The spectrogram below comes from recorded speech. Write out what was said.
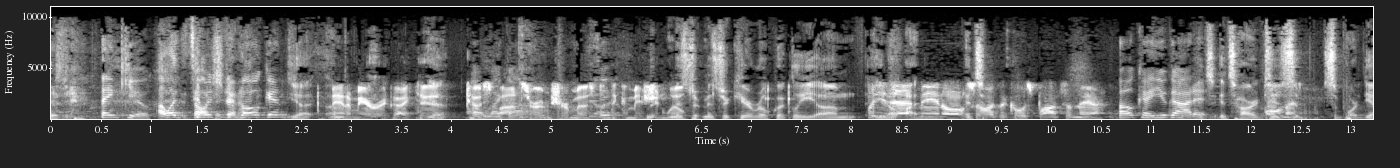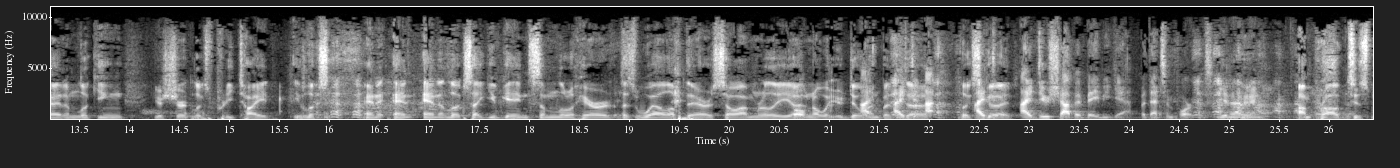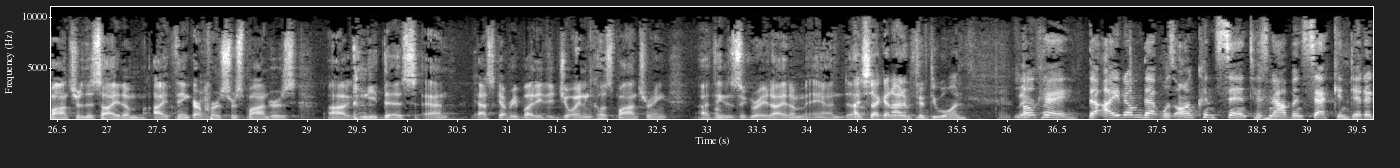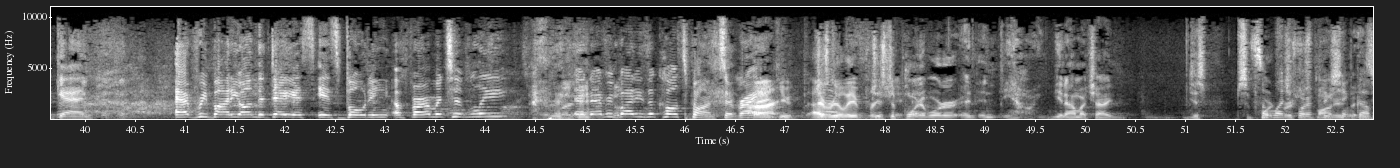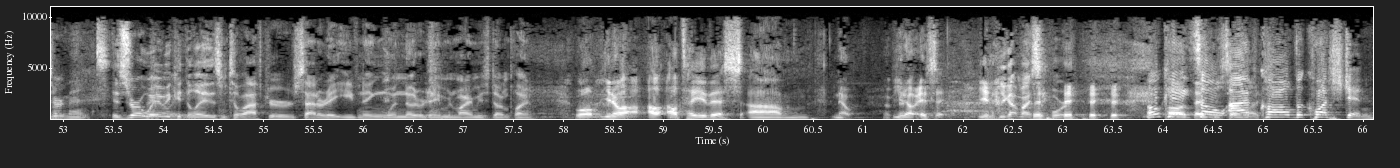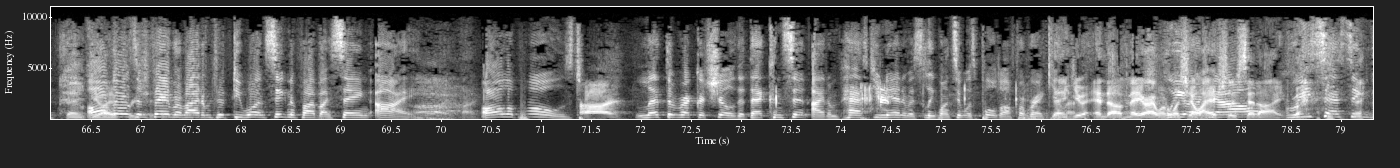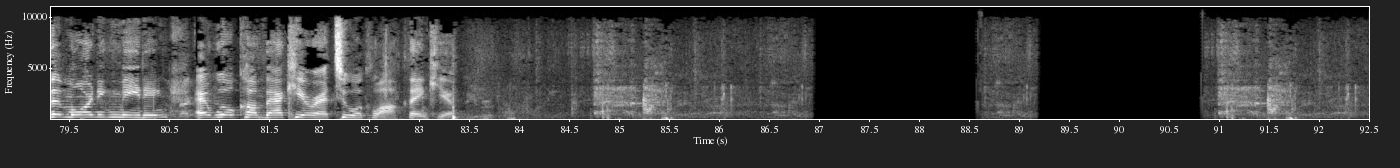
Thank you. I like to talk, Commissioner can't help Bogen? Yeah, um, Madam Mayor, I'd like to Yeah. Oh, my God. co-sponsor. I'm sure most of the commission will. Mr. Mr. Kiar, real quickly, um, Please you know, add I- me in also as a co-sponsor, Mayor. Okay, you got it. it's hard to su- support the item looking, your shirt looks pretty tight. It looks, and, it- and, and it looks like you've gained some little hair as well up there, so I'm really, I don't know what you're doing, but I do- uh, I- looks I do- good. I do shop at Baby Gap, but that's important. You know what I mean? I'm proud to sponsor this item. I think our first responders uh, need this, and ask everybody to join in co-sponsoring. I think this is a great item, and uh, I second item 51. Okay, the item that was on consent has now been seconded again. Everybody on the dais is voting affirmatively, and everybody's a co-sponsor, right? Thank you. I really appreciate Just a point of order, and, and you know, you know how much I just support much first for responders. efficient but is there- government. is there a way we could delay this until after Saturday evening when Notre Dame and Miami's done playing? Well, you know, I'll, I'll tell you this. Um, no. You know, it's a, you know, You got my support. Okay, Oh, so, so I've called the question. Thank you, All I those in favor that. of item 51 signify by saying aye. All opposed? Aye. Let the record show that that consent item passed unanimously once it was pulled off a regular. Thank you. And uh, Mayor, I want to We let you know are I actually now said aye. recessing the morning meeting, and we'll come back here at 2 o'clock. Thank you.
